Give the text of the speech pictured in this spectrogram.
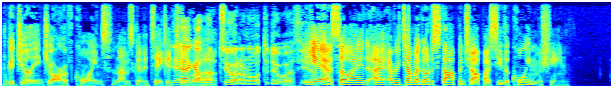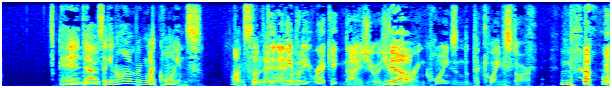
like a giant jar of coins, and I was going to take it Yeah, to. I got uh, one too. I don't know what to do with. Yeah. Yeah, so I, I every time I go to Stop and Shop, I see the coin machine, and I was like, you know. I'm bringing my coins on Sunday. Did anybody recognize you as you're No. pouring coins into the Coinstar? No,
